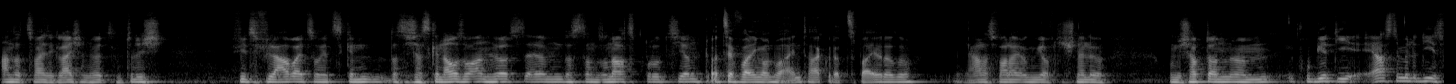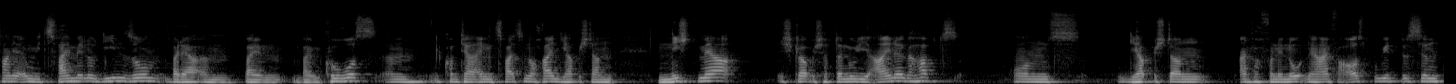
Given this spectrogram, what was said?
ansatzweise gleich anhört. Natürlich viel zu viel Arbeit, so jetzt, dass sich das genauso anhört, ähm, das dann so nachzuproduzieren. Du hattest ja vor allem auch nur einen Tag oder zwei oder so. Ja, das war da irgendwie auf die Schnelle. Und ich habe dann ähm, probiert die erste Melodie, es waren ja irgendwie zwei Melodien so, bei der, ähm, beim, beim Chorus ähm, kommt ja eine zweite noch rein, die habe ich dann nicht mehr. Ich glaube, ich habe dann nur die eine gehabt und die habe ich dann einfach von den Noten her einfach ausprobiert bisschen.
